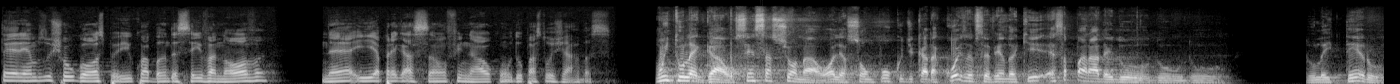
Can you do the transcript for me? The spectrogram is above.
teremos o show gospel aí com a banda Seiva Nova, né? E a pregação final com o do pastor Jarbas. Muito legal, sensacional. Olha só, um pouco de cada coisa você vendo aqui. Essa parada aí do, do, do, do leiteiro.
